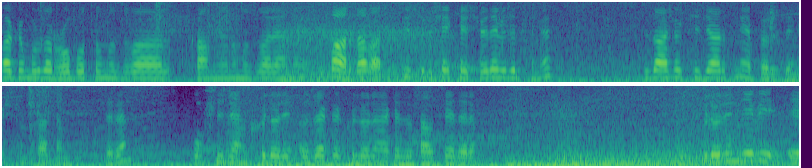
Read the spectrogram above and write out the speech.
Bakın burada robotumuz var, kamyonumuz var yani var da var. Bir sürü şey keşfedebilirsiniz. Biz daha çok ticaretini yapıyoruz demiştim zaten bu işlerin. Oksijen, klorin, özellikle klorin herkese tavsiye ederim. Klorin diye bir e,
